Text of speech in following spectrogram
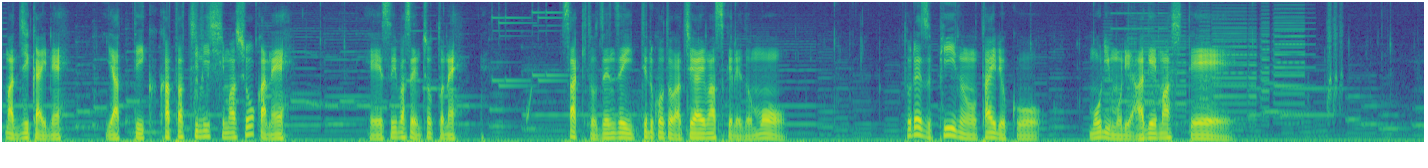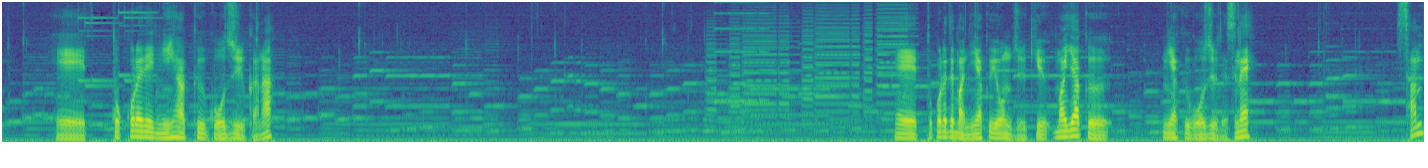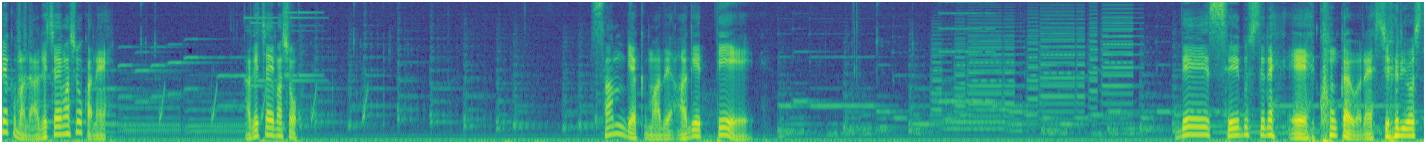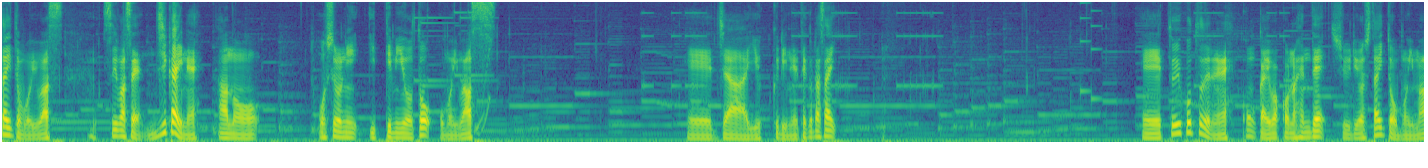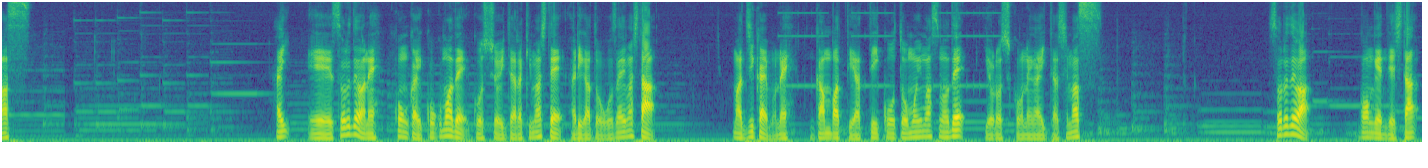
まあ、次回ね、やっていく形にしましょうかね。えー、すいません、ちょっとね、さっきと全然言ってることが違いますけれども、とりあえずピーノの体力をもりもり上げまして、えー、っと、これで250かな。えー、っと、これでまあ249。まあ、約250ですね。300まで上げちゃいましょうかね。上げちゃいましょう。300まで上げて、で、セーブしてね、えー、今回はね、終了したいと思います。すいません。次回ね、あの、お城に行ってみようと思います。えー、じゃあ、ゆっくり寝てください。えー、ということでね、今回はこの辺で終了したいと思います。はい、えー、それではね、今回ここまでご視聴いただきましてありがとうございました。まあ、次回もね、頑張ってやっていこうと思いますので、よろしくお願いいたします。それでは、権現でした。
